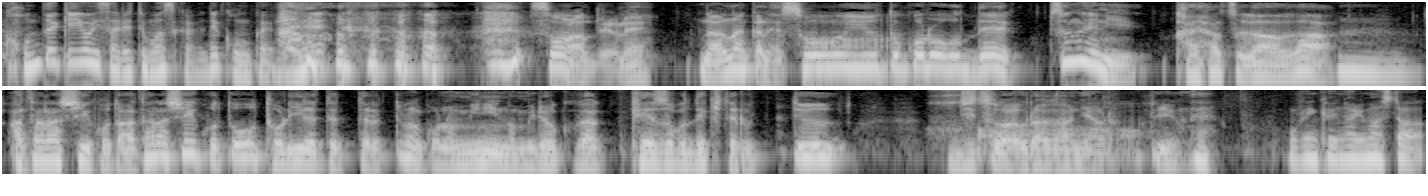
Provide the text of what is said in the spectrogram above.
こんだけ用意されてますからね、今回はね。そうなんだよね。だからなんかね、そういうところで常に開発側が新しいこと、新しいことを取り入れてってるっていうのはこのミニの魅力が継続できてるっていう実は裏側にあるっていうね。お勉強になりました、は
